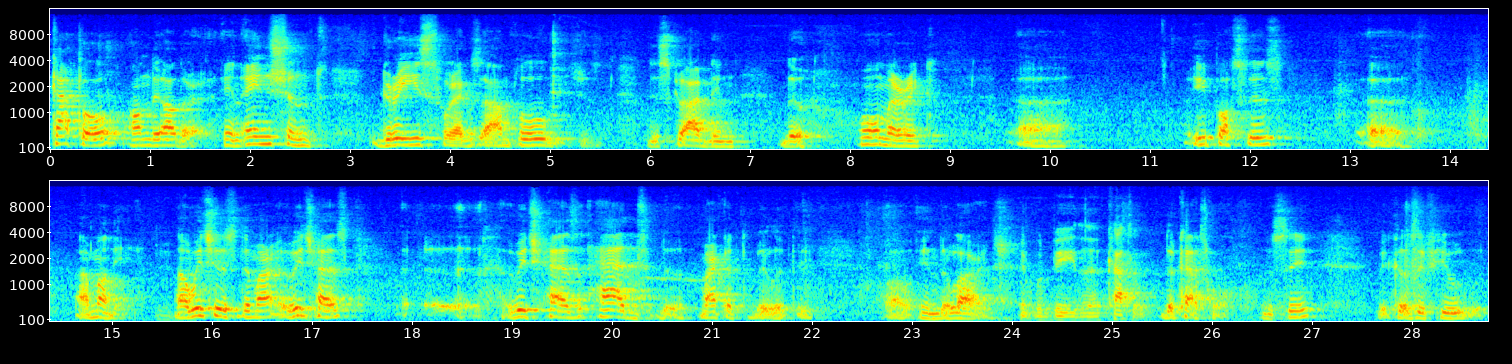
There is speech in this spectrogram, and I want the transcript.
cattle on the other. In ancient Greece, for example, described in the Homeric uh, eposes, uh, are money. Now, which is the mar- which has which has had the marketability uh, in the large? It would be the cattle. The cattle, you see, because if you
